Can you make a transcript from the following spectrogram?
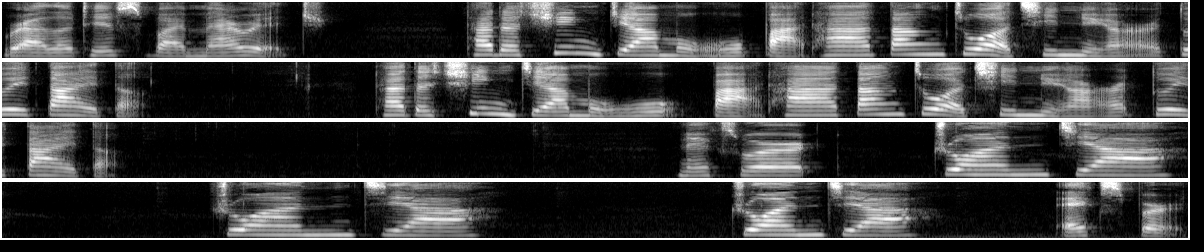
，relatives by marriage。他的亲家母把他当做亲女儿对待的。他的亲家母把他当作亲女儿对待的。Next word，专家，专家，专家，expert。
